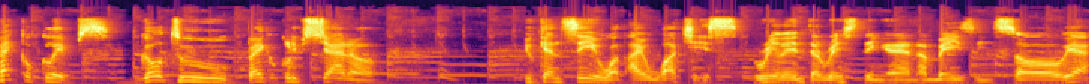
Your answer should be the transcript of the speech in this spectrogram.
Peko clips. Go to Peko clips channel. you can see what I watch is really interesting and amazing. So yeah,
